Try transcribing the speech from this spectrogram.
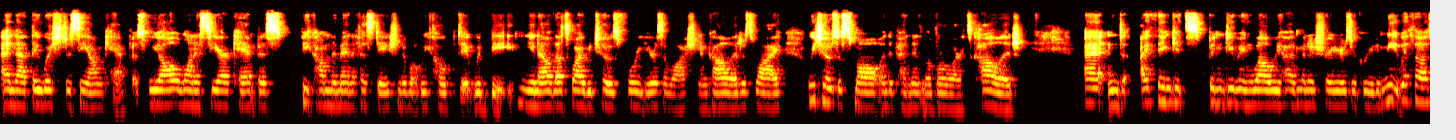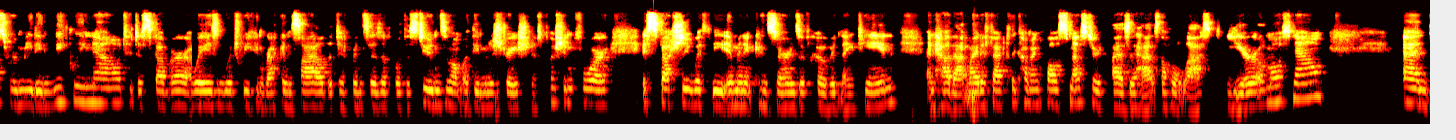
and that they wish to see on campus. We all want to see our campus become the manifestation of what we hoped it would be. You know, that's why we chose four years at Washington College. It's why we chose a small independent liberal arts college. And I think it's been doing well. We've had administrators agree to meet with us. We're meeting weekly now to discover ways in which we can reconcile the differences of what the students want, what the administration is pushing for, especially with the imminent concerns of COVID 19 and how that might affect the coming fall semester, as it has the whole last year almost now. And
